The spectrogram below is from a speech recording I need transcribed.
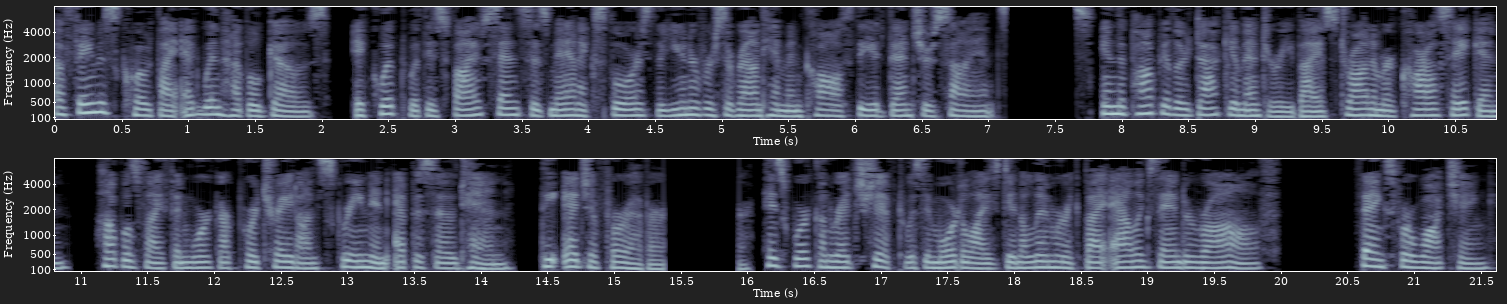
A famous quote by Edwin Hubble goes Equipped with his five senses, man explores the universe around him and calls the adventure science. In the popular documentary by astronomer Carl Sagan, Hubble's life and work are portrayed on screen in episode 10, The Edge of Forever. His work on redshift was immortalized in a limerick by Alexander Rolfe. Thanks for watching.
